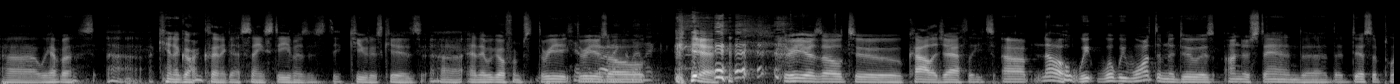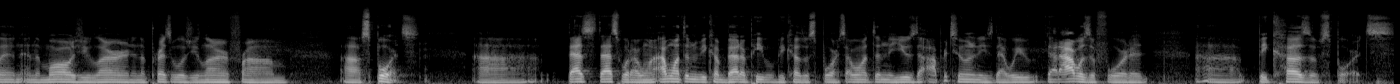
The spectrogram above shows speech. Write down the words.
Uh, we have a, uh, a kindergarten clinic at St. Stephen's. It's the cutest kids, uh, and then we go from three three years old, yeah, three years old to college athletes. Uh, no, we what we want them to do is understand the the discipline and the morals you learn and the principles you learn from uh, sports. That's that's what I want. I want them to become better people because of sports. I want them to use the opportunities that we that I was afforded uh, because of sports.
